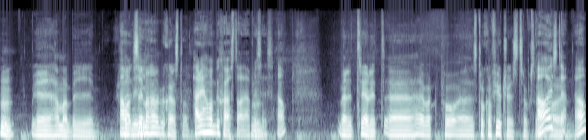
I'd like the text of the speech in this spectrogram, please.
Mm. Eh, Hammarby, Hammarby, säger man Hammarby Sjöstad? Här är Hammarby Sjöstad, ja precis. Mm. Ja. Väldigt trevligt. Uh, här har jag varit på uh, Stockholm Futurists också. Ja, just det. Ja.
